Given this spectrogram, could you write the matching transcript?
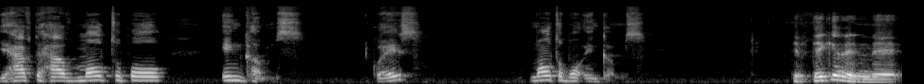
you have to have multiple incomes. كويس multiple incomes. تفتكر إن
